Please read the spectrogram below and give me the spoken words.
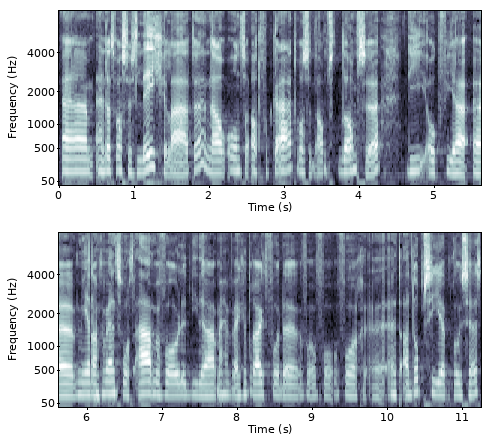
Ehm, en dat was dus leeggelaten. Nou, onze advocaat was een Amsterdamse, die ook via meer dan gewenst wordt aanbevolen. Die dame hebben wij gebruikt voor, de, voor, voor, voor het adoptieproces.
